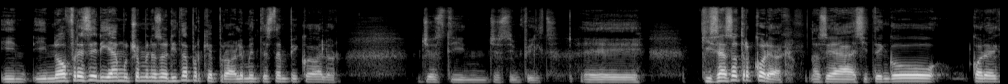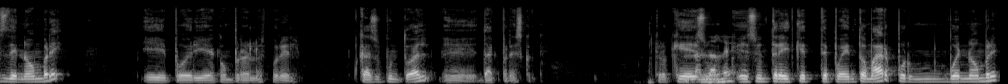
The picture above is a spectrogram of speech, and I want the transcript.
Y, no ofrecería mucho menos ahorita porque probablemente está en pico de valor. Justin, Justin Fields. Eh, quizás otro coreback. O sea, si tengo corebacks de nombre, eh, podría comprarlos por él. Caso puntual, eh, Dak Prescott. Creo que es un, es un, trade que te pueden tomar por un buen nombre,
